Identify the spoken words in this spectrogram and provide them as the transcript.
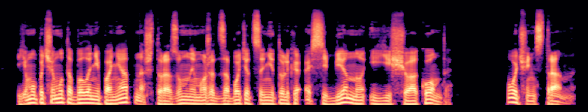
— Ему почему-то было непонятно, что разумный может заботиться не только о себе, но и еще о ком-то. Очень странно.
